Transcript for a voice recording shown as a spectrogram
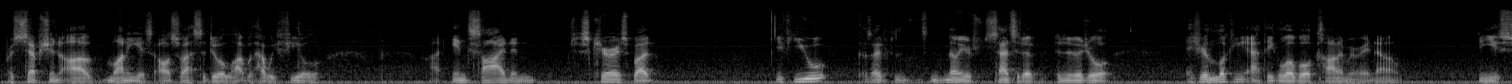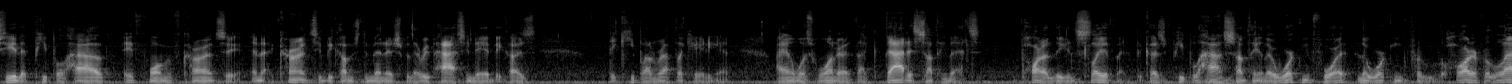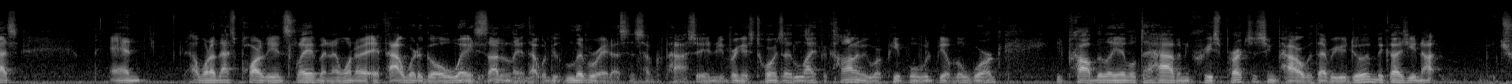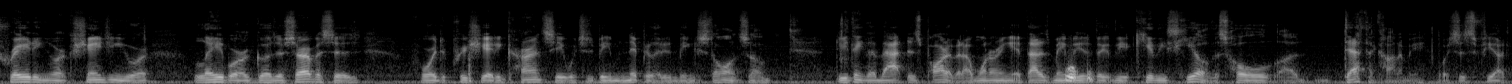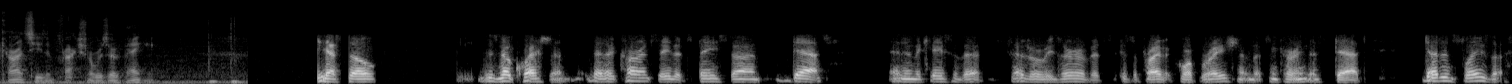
perception of money is also has to do a lot with how we feel uh, inside? And just curious, but if you, because I know you're sensitive individual, if you're looking at the global economy right now, and you see that people have a form of currency, and that currency becomes diminished with every passing day because they keep on replicating it. I almost wonder if like that is something that's part of the enslavement because people have something and they're working for it and they're working for harder for less, and I wonder if that's part of the enslavement. I wonder if that were to go away mm-hmm. suddenly, that would liberate us in some capacity and bring us towards a life economy where people would be able to work you're probably able to have increased purchasing power with whatever you're doing because you're not trading or exchanging your labor or goods or services for a depreciating currency, which is being manipulated and being stolen. So, do you think that that is part of it? I'm wondering if that is maybe the, the Achilles heel of this whole uh, death economy, which is fiat currencies and fractional reserve banking. Yeah, so there's no question that a currency that's based on debt, and in the case of the Federal Reserve it's, is a private corporation that's incurring this debt. Debt enslaves us.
